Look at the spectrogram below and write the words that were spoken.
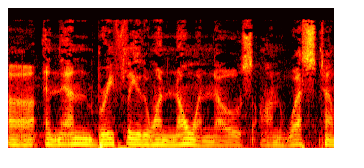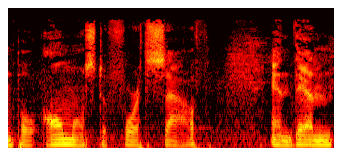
uh, and then briefly the one no one knows on West Temple, almost to Fourth South, And then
